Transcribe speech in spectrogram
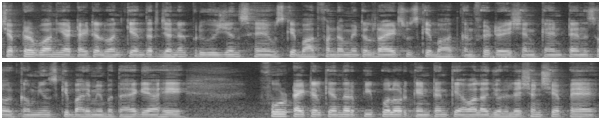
चैप्टर वन या टाइटल वन के अंदर जनरल प्रोविजंस हैं उसके बाद फंडामेंटल राइट्स उसके बाद कन्फेडरेशन कैंटन्स और कम्यून्स के बारे में बताया गया है। फोर टाइटल के अंदर पीपल और कैंटन के हवाला जो रिलेशनशिप है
